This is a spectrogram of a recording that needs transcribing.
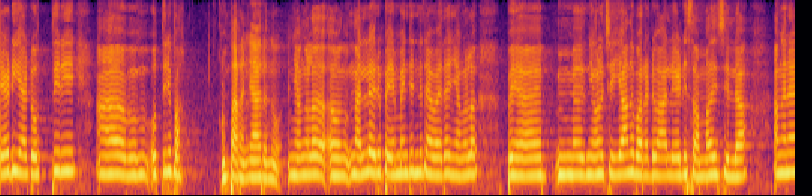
ലേഡിയായിട്ട് ഒത്തിരി ഒത്തിരി പറഞ്ഞായിരുന്നു. ഞങ്ങൾ നല്ലൊരു പേയ്മെന്റിന്റെ വരെ ഞങ്ങൾ ഞങ്ങൾ ചെയ്യാമെന്ന് പറഞ്ഞിട്ട് ആ ലേഡി സമ്മതിച്ചില്ല. അങ്ങനെ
